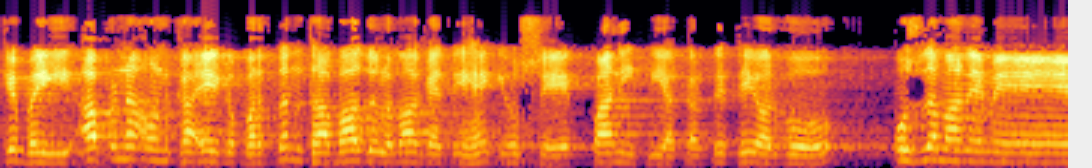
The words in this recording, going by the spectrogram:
کہ بھائی اپنا ان کا ایک برتن تھا۔ بعض علماء کہتے ہیں کہ اس سے پانی پیا کرتے تھے اور وہ اس زمانے میں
